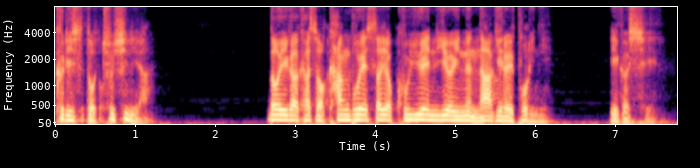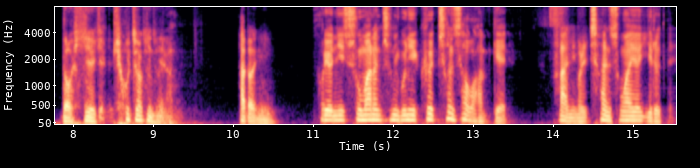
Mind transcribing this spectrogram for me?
그리스도 주시니라. 너희가 가서 강부에 쌓여 구유에 뉘어 있는 나귀를 보리니 이것이 너희에게 표적이니라. 하더니 호련히 수많은 천군이 그 천사와 함께 하나님을 찬송하여 이르되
